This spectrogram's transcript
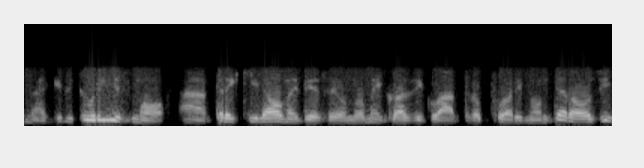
un agriturismo a 3 km, secondo me quasi 4 fuori Monterosi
